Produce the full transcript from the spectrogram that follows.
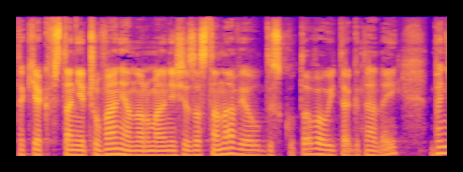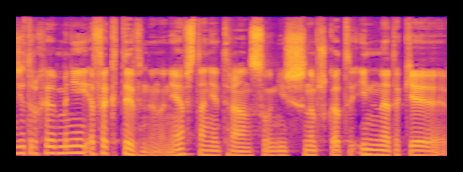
tak jak w stanie czuwania normalnie się zastanawiał, dyskutował i tak dalej, będzie trochę mniej efektywny, no nie, w stanie transu niż na przykład inne takie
